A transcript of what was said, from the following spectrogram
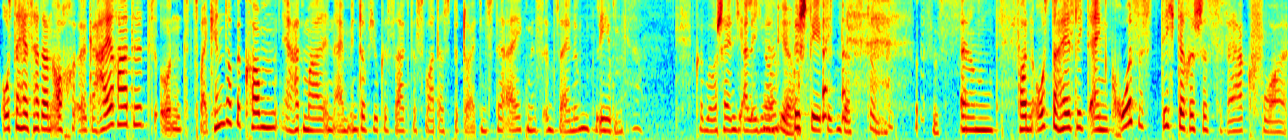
Osterhess hat dann auch äh, geheiratet und zwei Kinder bekommen. Er hat mal in einem Interview gesagt, das war das bedeutendste Ereignis in seinem Leben. Können wir wahrscheinlich alle hier Ja. bestätigen. Das stimmt. So. Ähm, von Osterhels liegt ein großes dichterisches Werk vor.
